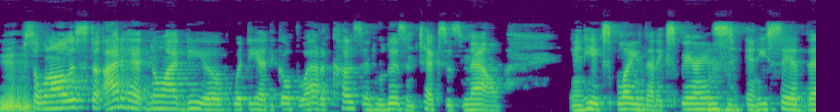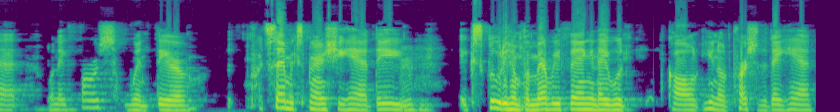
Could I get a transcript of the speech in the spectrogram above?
Mm-hmm. So when all this stuff, I had no idea what they had to go through. I had a cousin who lives in Texas now, and he explained that experience. Mm-hmm. And he said that when they first went there, same experience she had, they mm-hmm. excluded him from everything, and they would call, you know, the pressure that they had.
